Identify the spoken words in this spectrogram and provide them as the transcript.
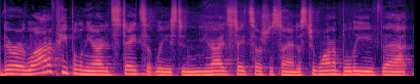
There are a lot of people in the United States, at least, in United States social scientists, who want to believe that,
